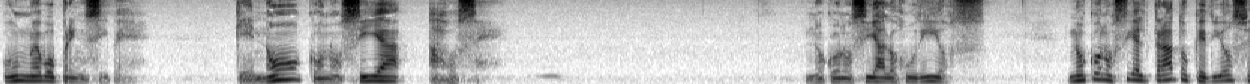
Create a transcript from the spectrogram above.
Un nuevo príncipe que no conocía a José. No conocía a los judíos no conocía el trato que Dios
